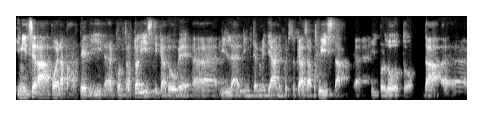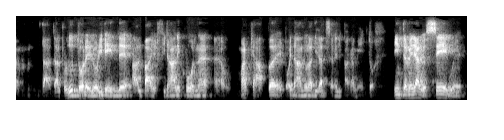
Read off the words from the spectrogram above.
Inizierà poi la parte di eh, contrattualistica dove eh, l'intermediario in questo caso acquista eh, il prodotto da, eh, da, dal produttore e lo rivende al buyer finale con un eh, markup e poi dando una dilazione di pagamento. L'intermediario segue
